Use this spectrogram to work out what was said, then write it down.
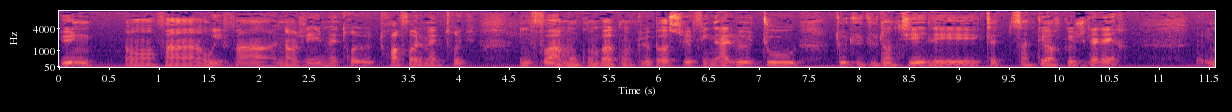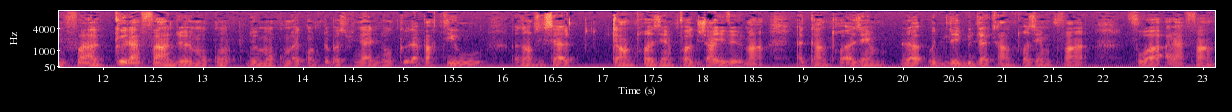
Une, enfin oui, enfin non, je vais mettre trois fois le même truc une fois mon combat contre le boss final euh, tout tout tout, tout entier les 4-5 heures que je galère. Une fois que la fin de mon de mon combat contre le boss final donc euh, la partie où par exemple si c'est la 43e fois que j'arrive eh ben, la 43e là au début de la 43e fin, fois à la fin.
